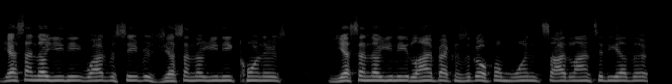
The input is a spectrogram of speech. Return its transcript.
Yes, I know you need wide receivers. Yes, I know you need corners. Yes, I know you need linebackers to go from one sideline to the other.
